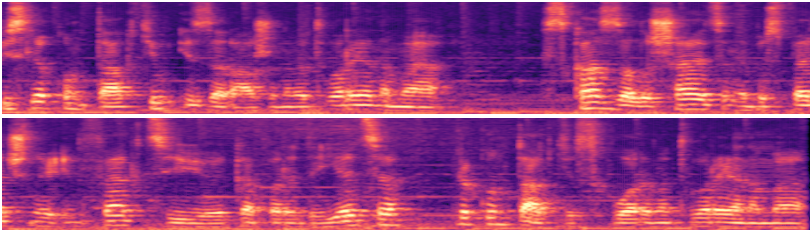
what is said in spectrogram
після контактів із зараженими тваринами. Сказ залишається небезпечною інфекцією, яка передається при контакті з хворими тваринами.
